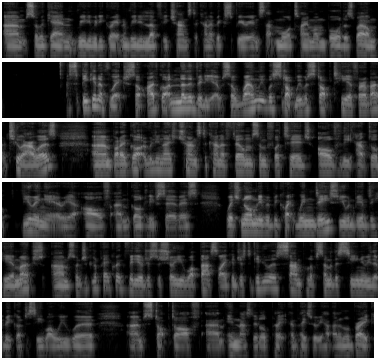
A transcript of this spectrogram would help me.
Um, so again, really, really great and a really lovely chance to kind of experience that more time on board as well. Speaking of which, so I've got another video. So when we were stopped, we were stopped here for about two hours, um, but I got a really nice chance to kind of film some footage of the outdoor viewing area of um, Gold Leaf Service, which normally would be quite windy, so you wouldn't be able to hear much. Um, so I'm just going to play a quick video just to show you what that's like, and just to give you a sample of some of the scenery that we got to see while we were um, stopped off um, in that little place where we had that little break.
